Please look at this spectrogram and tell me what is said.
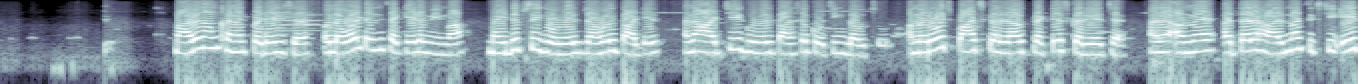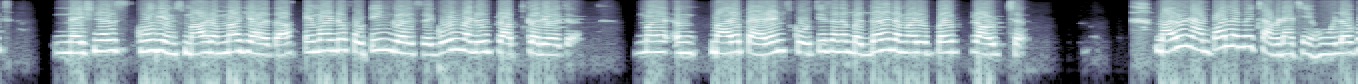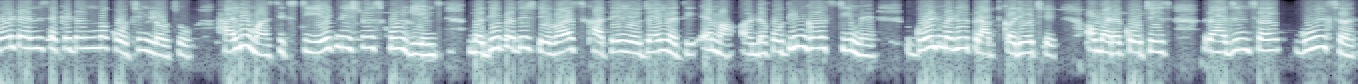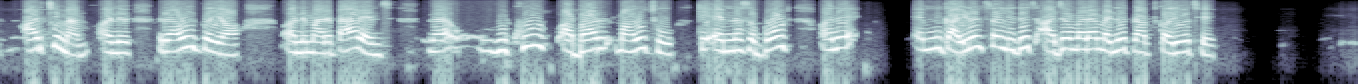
મારું નામ ખનક પટેલ છે. હું લવર ટેનિસ એકેડમીમાં મહિદીપસિંહ ગોહિલ, રાહુલ પાટીલ અને આર્ચી ગોહિલ પાસે કોચિંગ લઉં છું. અમે રોજ પાંચ કલાક પ્રેક્ટિસ કરીએ છીએ અને અમે અત્યારે હાલમાં સિક્સટી એટ નેશનલ સ્કૂલ ગેમ્સમાં રમવા ગયા હતા. એમાં અંડર ફોર્ટીન ગર્લ્સે ગોલ્ડ મેડલ પ્રાપ્ત કર્યો છે. મારા પેરેન્ટ્સ કોચિસ અને બધાને જ અમારી ઉપર પ્રાઉડ છે. મારું નામ પાલ અમિત ચાવડા છે. હું લવર ટેનિસ એકેડેમીમાં કોચિંગ લઉં છું. હાલમાં sixty eight national school games Madhya Pradesh Dewas ખાતે યોજાઈ હતી. એમાં અંડર ફોર્ટીન ગર્લ્સ ટીમે ગોલ્ડ મેડલ પ્રાપ્ત કર્યો છે. અમારા coaches Rajan sir, Gul sir, Archi ma'am અને રાહુલ ભૈયા અને મારા પેરેન્ટ્સ હું ખૂબ આભાર માનું છું કે એમના સપોર્ટ અને એમની ગાઈડન્સના લીધે જ આજે અમારા મેડલ પ્રાપ્ત કર્યો છે.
